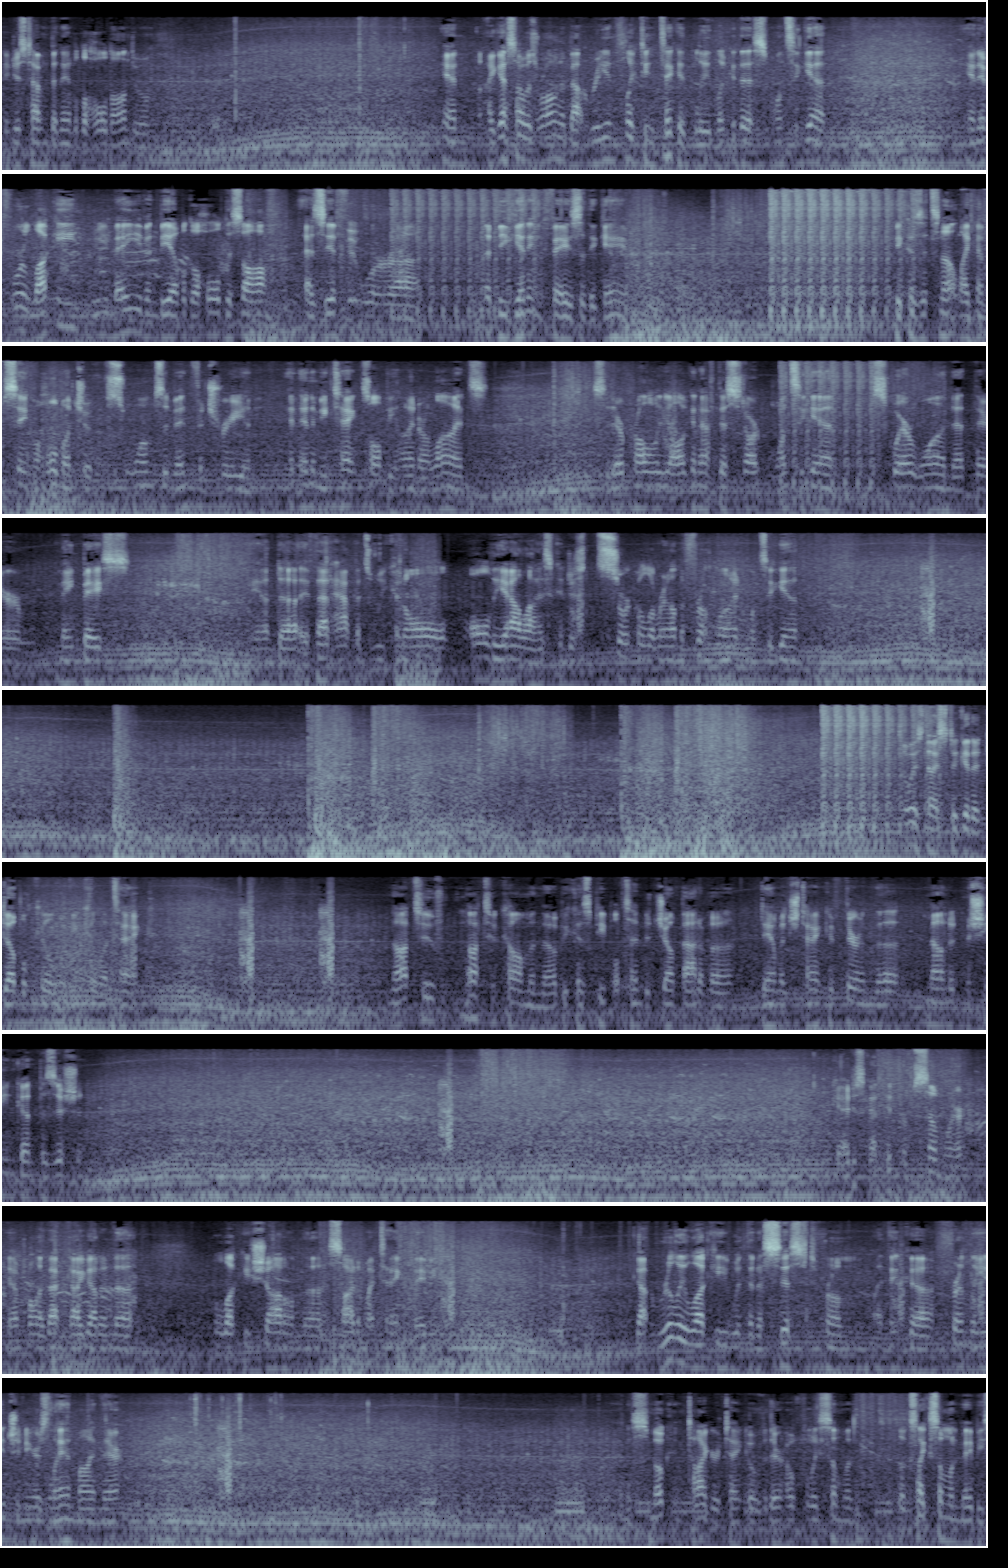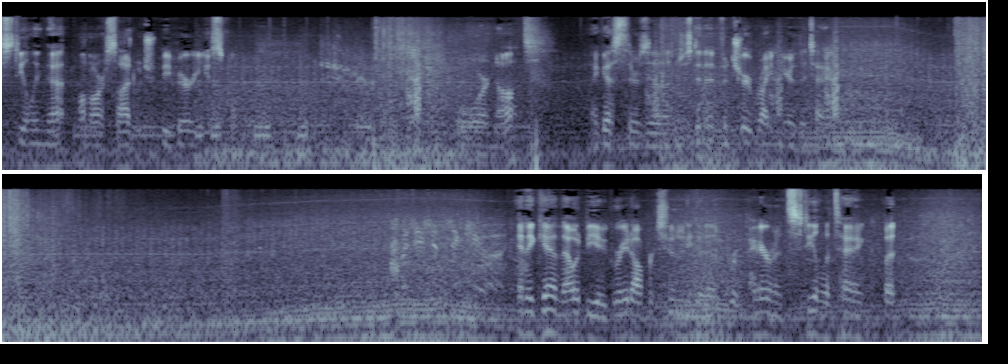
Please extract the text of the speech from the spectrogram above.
They just haven't been able to hold on to them. And I guess I was wrong about re-inflicting ticket bleed. Look at this, once again. And if we're lucky, we may even be able to hold this off as if it were uh, a beginning phase of the game. Because it's not like I'm seeing a whole bunch of swarms of infantry and, and enemy tanks all behind our lines. So they're probably all going to have to start once again, square one at their main base. And uh, if that happens, we can all, all the allies can just circle around the front line once again. It's always nice to get a double kill when you kill a tank. Not too not too common though, because people tend to jump out of a damaged tank if they're in the mounted machine gun position. Just got hit from somewhere. Yeah, probably that guy got in a, lucky shot on the side of my tank, maybe. Got really lucky with an assist from, I think, a friendly engineer's landmine there. And a smoking tiger tank over there. Hopefully someone, looks like someone may be stealing that on our side, which would be very useful. Or not. I guess there's a, just an infantry right near the tank. And again, that would be a great opportunity to repair and steal a tank, but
